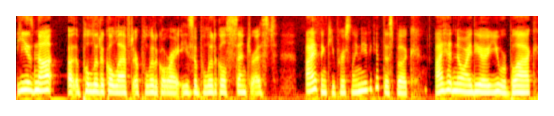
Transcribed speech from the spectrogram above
He is not a political left or political right. He's a political centrist. I think you personally need to get this book. I had no idea you were black.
